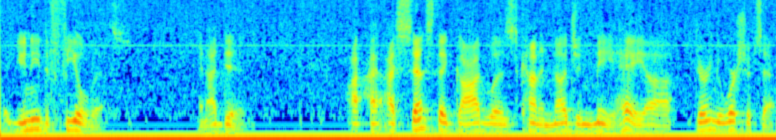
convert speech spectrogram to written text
But you need to feel this. And I did. I, I, sensed that God was kind of nudging me. Hey, uh, during the worship set,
